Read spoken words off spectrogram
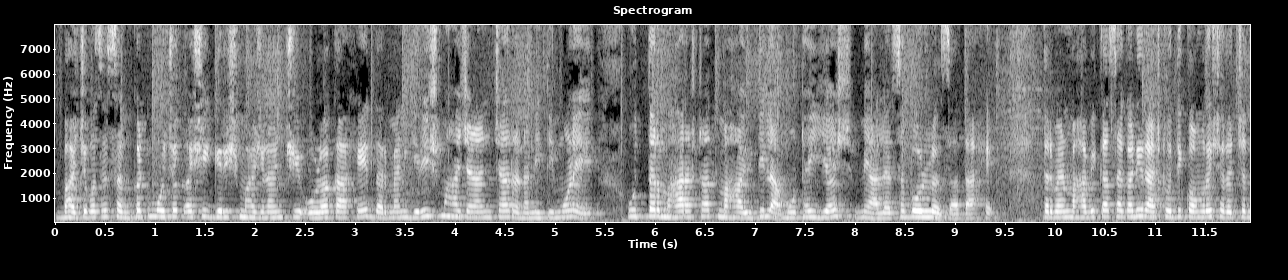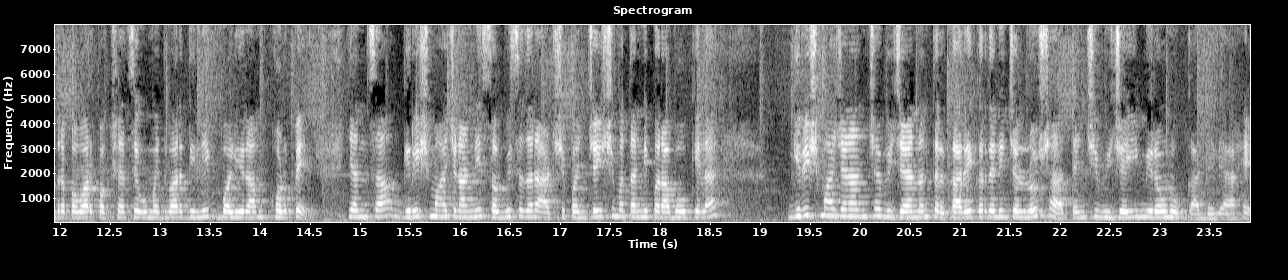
भाजपचे संकटमोचक अशी गिरीश महाजनांची ओळख आहे. दरम्यान गिरीश महाजनांच्या रणनीतीमुळे उत्तर महाराष्ट्रात महायुतीला मोठं यश मिळाल्याचं बोललं जात आहे. दरम्यान महाविकास आघाडी राष्ट्रवादी काँग्रेस शरदचंद्र पवार पक्षाचे उमेदवार दिलीप बळीराम खोडपे यांचा गिरीश महाजनांनी सव्वीस हजार आठशे पंच्याऐंशी मतांनी पराभव केला आहे गिरीश महाजनांच्या विजयानंतर कार्यकर्त्यांनी जल्लोषात त्यांची विजयी मिरवणूक काढलेली आहे.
